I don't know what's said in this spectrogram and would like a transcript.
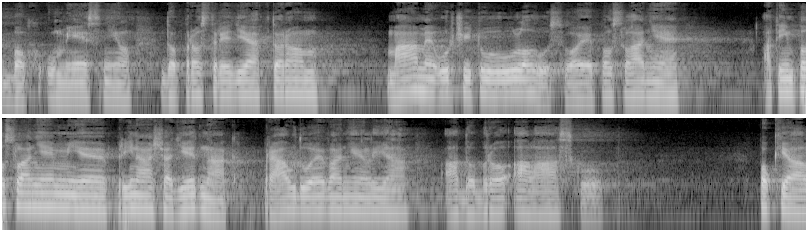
Boh umiestnil do prostredia, v ktorom máme určitú úlohu, svoje poslanie a tým poslaniem je prinášať jednak pravdu Evanielia a dobro a lásku. Pokiaľ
